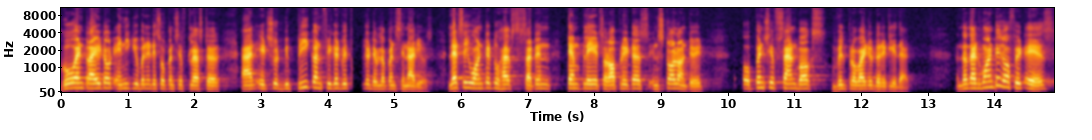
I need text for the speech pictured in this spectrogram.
Go and try it out any Kubernetes OpenShift cluster, and it should be pre-configured with your development scenarios. Let's say you wanted to have certain templates or operators installed onto it. OpenShift Sandbox will provide you directly that. Now the advantage of it is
